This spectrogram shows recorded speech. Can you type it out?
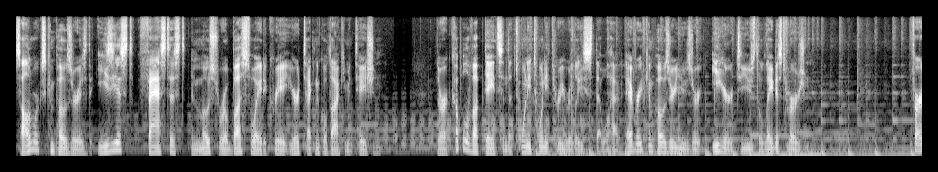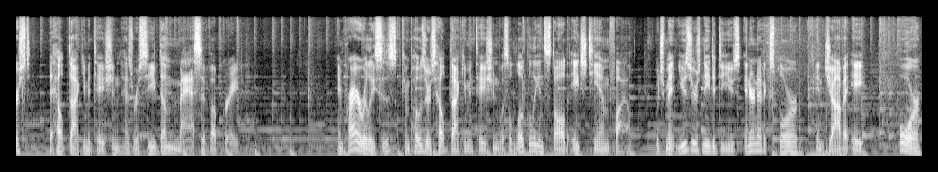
SOLIDWORKS Composer is the easiest, fastest, and most robust way to create your technical documentation. There are a couple of updates in the 2023 release that will have every Composer user eager to use the latest version. First, the help documentation has received a massive upgrade. In prior releases, Composer's help documentation was a locally installed HTML file, which meant users needed to use Internet Explorer in Java 8 or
